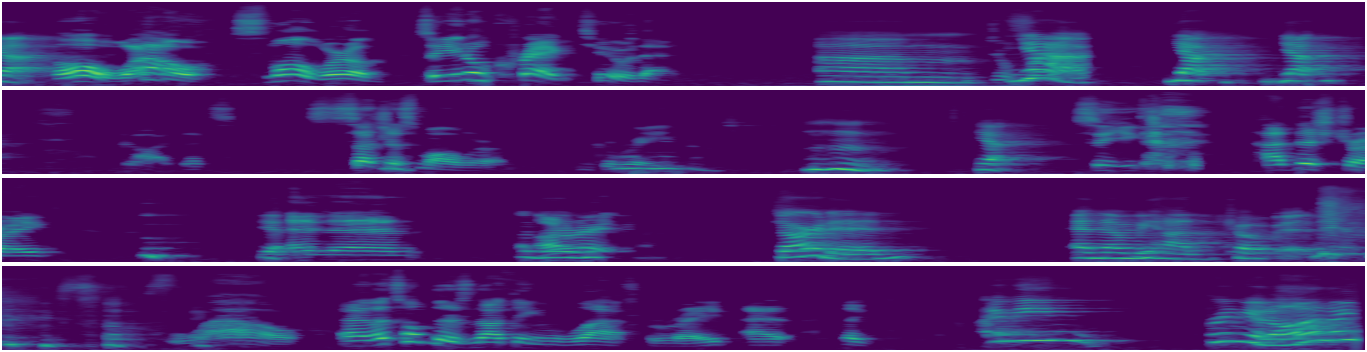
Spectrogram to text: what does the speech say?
yeah. Oh wow, small world. So you know Craig too then? Um. Yeah. Yeah. Yeah. Such a small world. Great. Mm-hmm. Yeah. So you had the strike. yeah. And then, and then all right. Started, and then we had COVID. so wow. Right, let's hope there's nothing left, right? At, like, I mean, bring it on, I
